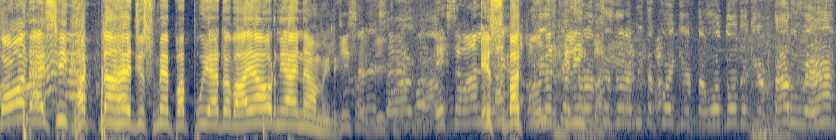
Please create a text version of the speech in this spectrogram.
कौन ऐसी घटना है जिसमें पप्पू यादव आया और न्याय ना मिली? जी सर जी सर। एक सवाल इस है, बच- ऑनर किलिंग पर। अभी तक कोई गिरफ़्तार वो दो जो गिरफ़्तार हुए हैं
